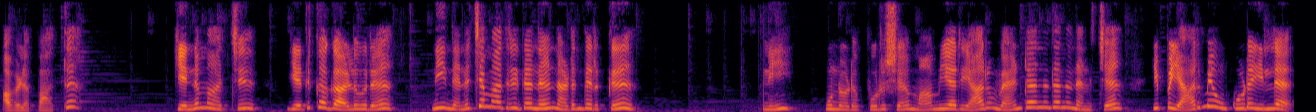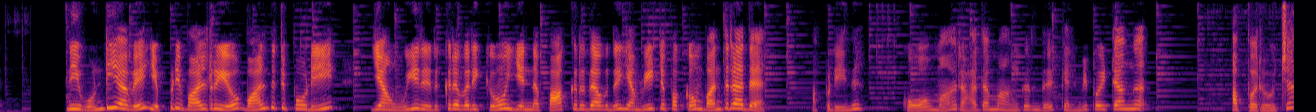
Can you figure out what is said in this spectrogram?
அவளை பார்த்து என்னம்மா ஆச்சு? எதுக்காக அழுவுற? நீ நினைச்ச மாதிரி தானே நடந்திருக்கு. நீ உன்னோட புருஷன் மாமியார் யாரும் வேண்டான்னு தானே நினைச்ச? இப்ப யாருமே உன் கூட இல்லை. நீ ஒண்டியாவே எப்படி வாழ்றியோ வாழ்ந்துட்டு போடி. என் உயிர் இருக்கிற வரைக்கும் என்னை பார்க்கறதாவது என் வீட்டு பக்கம் வந்துடாத அப்படின்னு கோமா ராதம்மா அங்கிருந்து கிளம்பி போயிட்டாங்க. அப்போ ரோஜா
